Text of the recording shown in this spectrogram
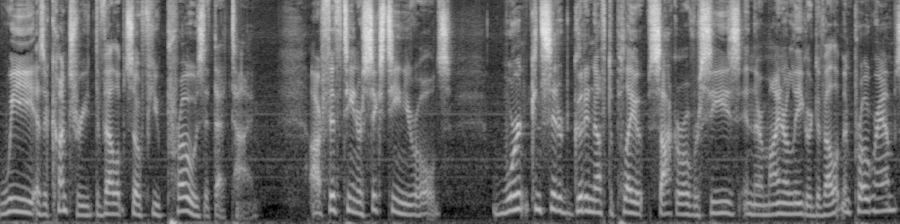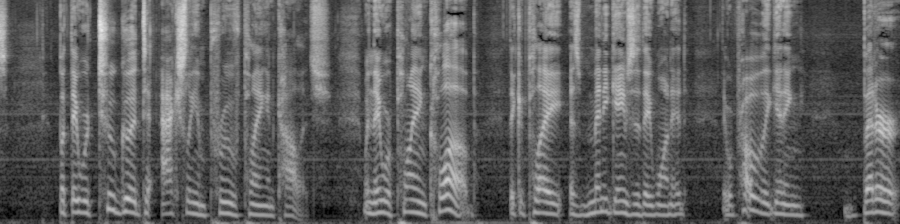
we as a country developed so few pros at that time. Our 15 or 16 year olds weren't considered good enough to play soccer overseas in their minor league or development programs, but they were too good to actually improve playing in college. When they were playing club, they could play as many games as they wanted. They were probably getting better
